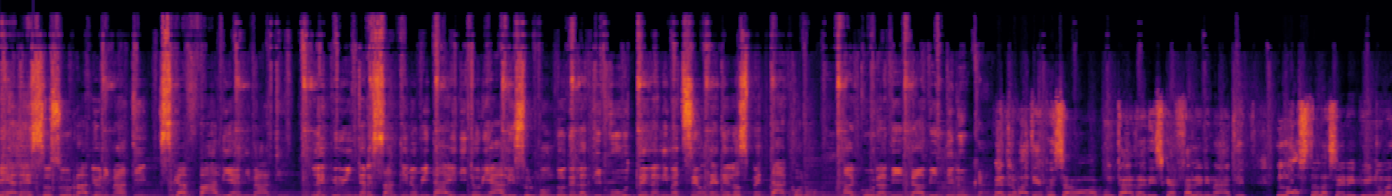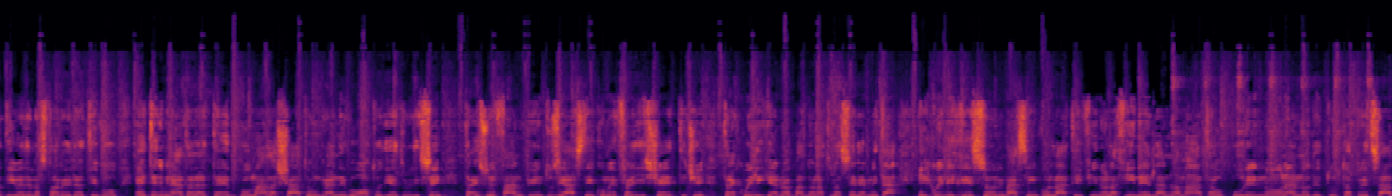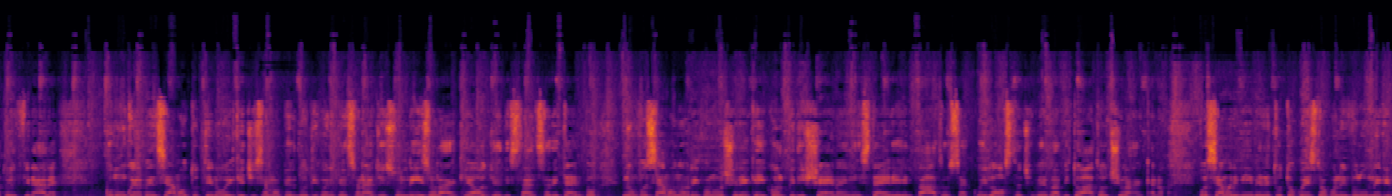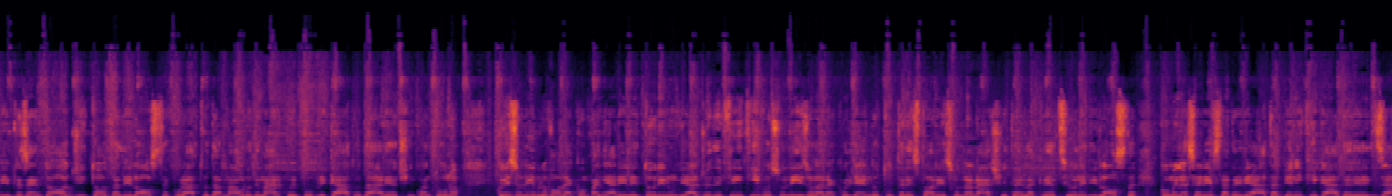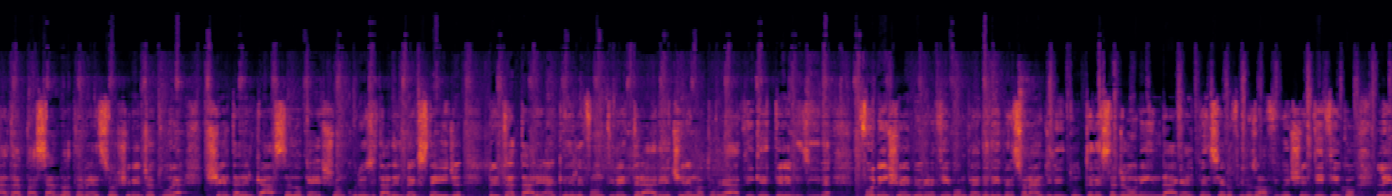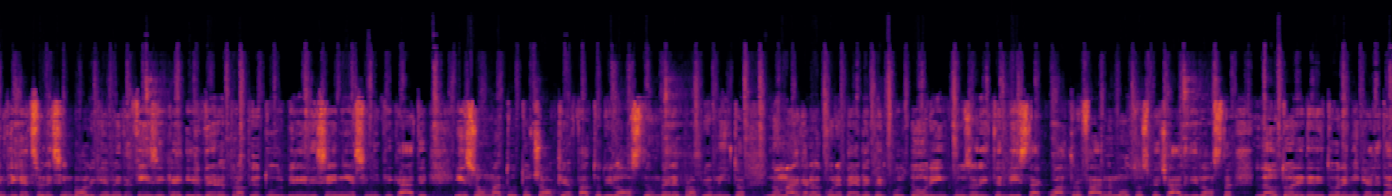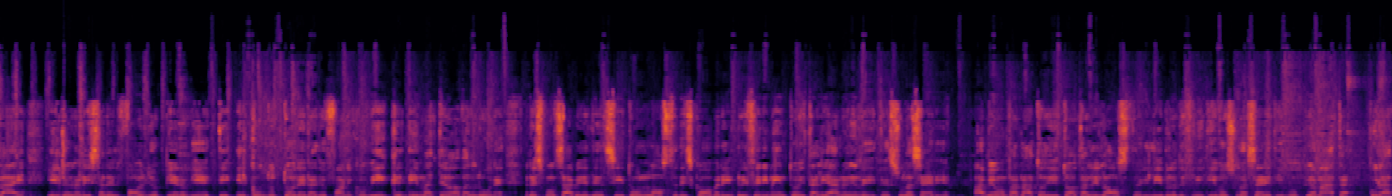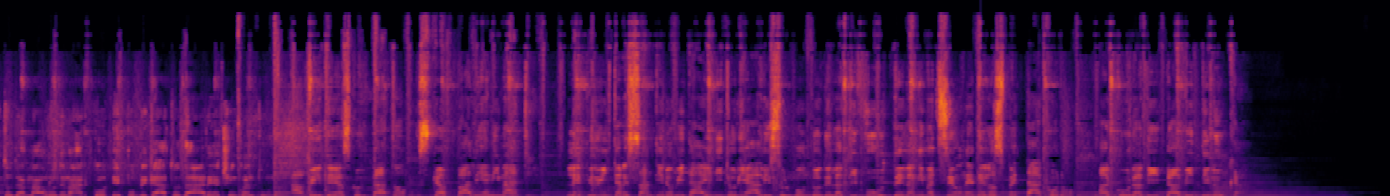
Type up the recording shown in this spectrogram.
E adesso su Radio Animati, Scaffali Animati. Le più interessanti novità editoriali sul mondo della TV, dell'animazione e dello spettacolo. A cura di David Di Luca. Bentrovati a questa nuova puntata di Scaffali Animati. Lost, la serie più innovativa della storia della TV, è terminata da tempo, ma ha lasciato un grande vuoto dietro di sé, tra i suoi fan più entusiasti come fra gli scettici, tra quelli che hanno abbandonato la serie a metà e quelli che sono rimasti incollati fino alla fine e l'hanno amata oppure non hanno del tutto apprezzato il finale. Comunque la pensiamo tutti noi che ci siamo perduti con i personaggi sull'isola anche oggi a distanza di tempo, non possiamo non riconoscere che i colpi di scena, i misteri e il pathos a cui Lost ci aveva abituato ci mancano. Possiamo rivivere tutto questo con il volume che vi presento oggi, Totally Lost, curato da Mauro De Marco e pubblicato da Area 51. Questo libro vuole accompagnare i lettori in un viaggio definitivo sull'isola, raccogliendo tutte le storie sulla nascita e la creazione di Lost, come la serie è stata ideata, pianificata e realizzata, passando attraverso sceneggiatura, scelta del cast, location, curiosità del backstage, per trattare anche delle fonti letterarie, cinematografiche e televisive. Fornisce le biografie complete dei personaggi di tutte le stagioni, indaga il pensiero filosofico e scientifico, le implicazioni simboliche e metafisiche, il vero e proprio turbine di segni e significati. Insomma, tutto ciò che ha fatto di Lost un vero e proprio mito. Non mancano alcune perle per cultori, inclusa l'intervista a quattro fan molto speciali di Lost, l'autore ed editore Michele Dalai, il giornalista del Foglio Piero Vietti, il conduttore radiofonico Vic e Matteo Avallone, responsabile del sito Lost Discovery, riferimento italiano in rete sulla serie. Abbiamo parlato di Totally Lost, il libro definitivo sulla serie TV più amata, curato da Mauro De Marco e pubblicato da Area 51. Avete ascoltato Scaffali Animati. Le più interessanti novità editoriali sul mondo della TV, dell'animazione e dello spettacolo, a cura di David Di Luca.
